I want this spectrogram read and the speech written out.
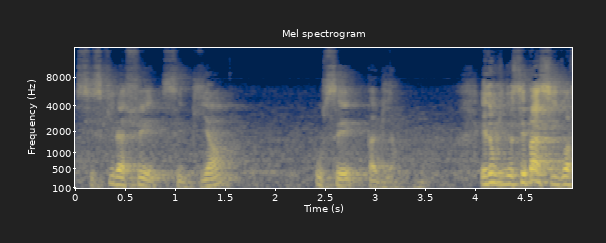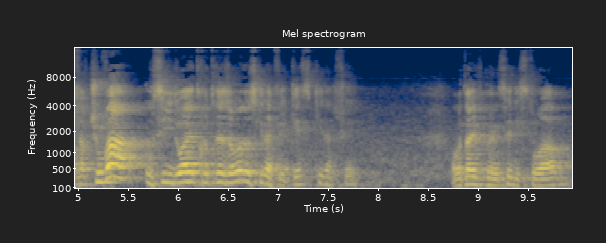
si ce qu'il a fait c'est bien ou c'est pas bien. Et donc il ne sait pas s'il doit faire tchouva ou s'il doit être très heureux de ce qu'il a fait. Qu'est-ce qu'il a fait? En vous connaissez l'histoire.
